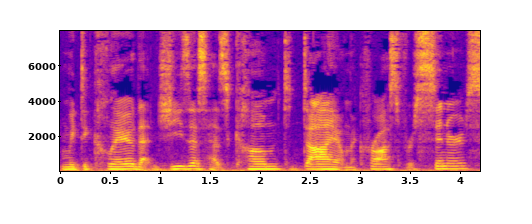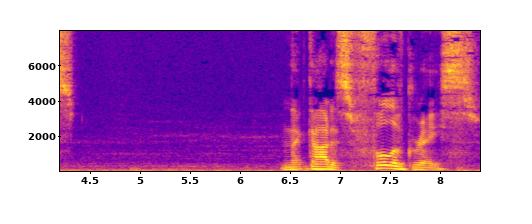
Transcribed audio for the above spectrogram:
and we declare that Jesus has come to die on the cross for sinners, and that God is full of grace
